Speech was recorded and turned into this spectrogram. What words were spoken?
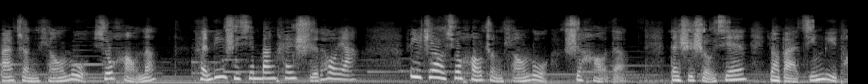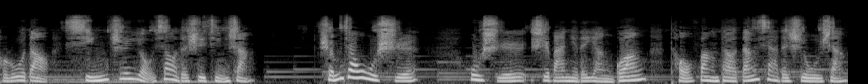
把整条路修好呢？肯定是先搬开石头呀。立志要修好整条路是好的，但是首先要把精力投入到行之有效的事情上。什么叫务实？务实是把你的眼光投放到当下的事物上，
